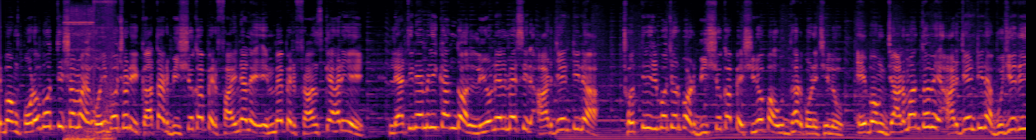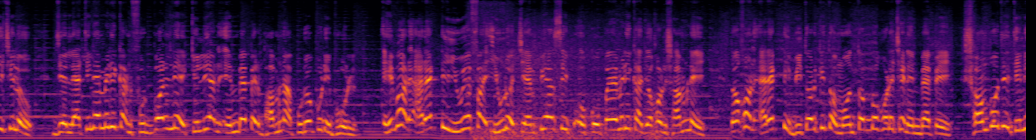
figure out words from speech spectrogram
এবং পরবর্তী সময় ওই বছরই কাতার বিশ্বকাপের ফাইনালে এমবেপের ফ্রান্সকে হারিয়ে ল্যাটিন আমেরিকান দল লিওনেল মেসির আর্জেন্টিনা ছত্রিশ বছর পর বিশ্বকাপে শিরোপা উদ্ধার করেছিল এবং যার মাধ্যমে আর্জেন্টিনা বুঝিয়ে দিয়েছিল যে ল্যাটিন আমেরিকান ফুটবল নিয়ে কিলিয়ান এমব্যাপের ভাবনা পুরোপুরি ভুল। এবার আরেকটি ইউএফআ ইউরো চ্যাম্পিয়নশিপ ও কোপা আমেরিকা যখন সামনে, তখন আরেকটি বিতর্কিত মন্তব্য করেছেন এমব্যাপে। সম্প্রতি তিনি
